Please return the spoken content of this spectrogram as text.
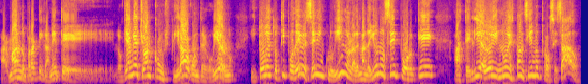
armando prácticamente eh, lo que han hecho, han conspirado contra el gobierno y todo este tipo debe ser incluido en la demanda. Yo no sé por qué hasta el día de hoy no están siendo procesados.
